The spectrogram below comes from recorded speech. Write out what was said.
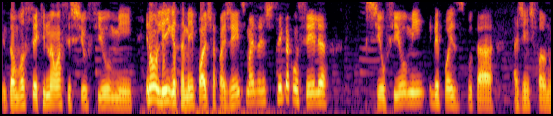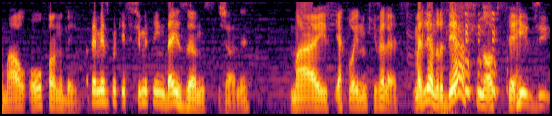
Então, você que não assistiu o filme e não liga também, pode ficar com a gente, mas a gente sempre aconselha assistir o filme e depois escutar a gente falando mal ou falando bem. Até mesmo porque esse filme tem 10 anos já, né? Mas. E a Chloe nunca envelhece. Mas, Leandro, dê a sinopse aí de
